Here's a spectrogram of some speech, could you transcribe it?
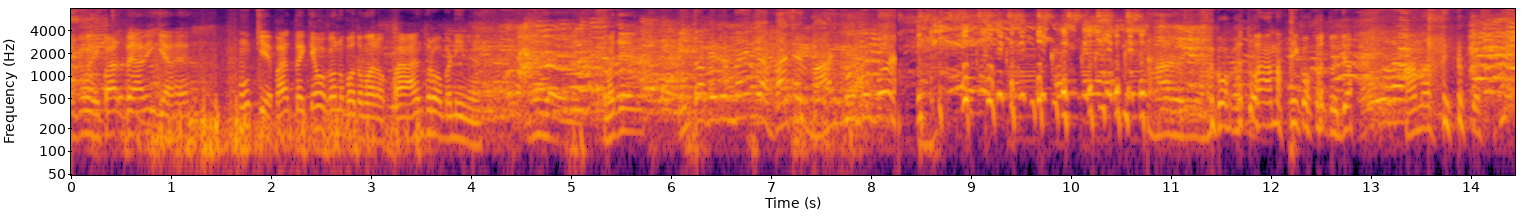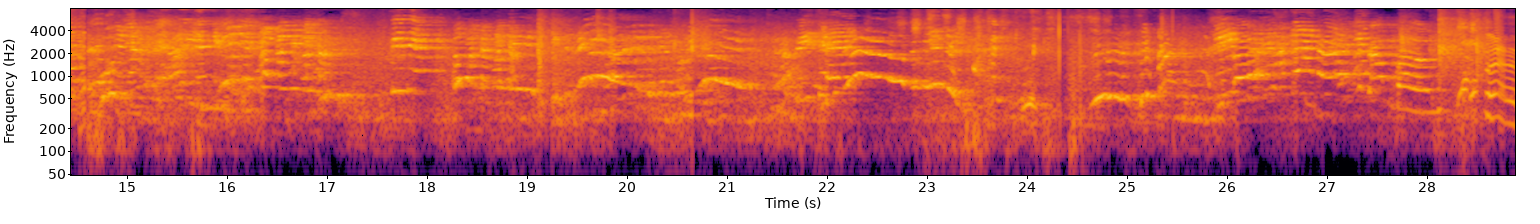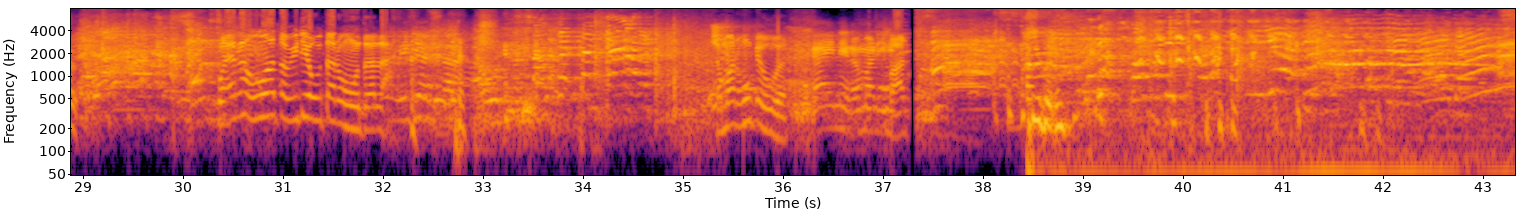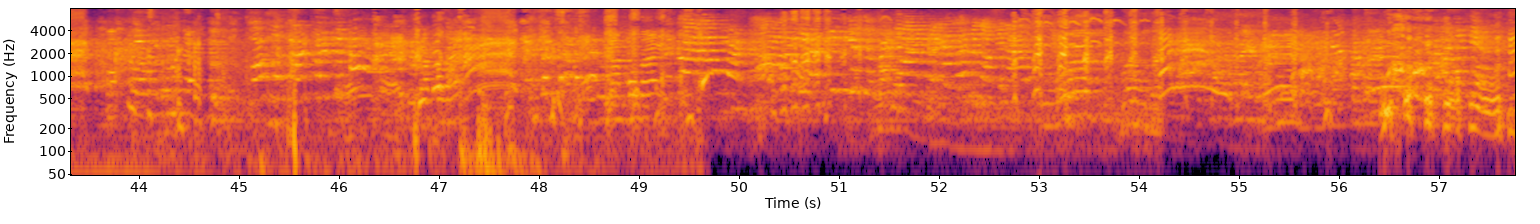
અગવાઈ પાર્થભાઈ આવી ગયા હે. શું કે પાર્થભાઈ કેવો અનુભવ તમારો આ આંધળો બનીને. મજા આવી. કોક હતું આમાંથી કોક હતું જો. આમાંથી કોક હતું. પહેલા હું તો વીડિયો ઉતારો હું તો એલા તમારું શું કેવું હે કાંઈ નહીં રમાડી.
